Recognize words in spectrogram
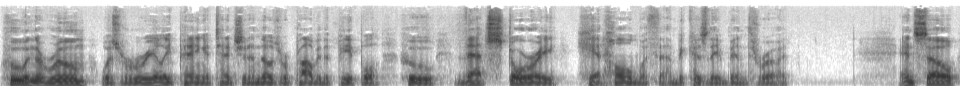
who in the room was really paying attention. And those were probably the people who that story hit home with them because they've been through it. And so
